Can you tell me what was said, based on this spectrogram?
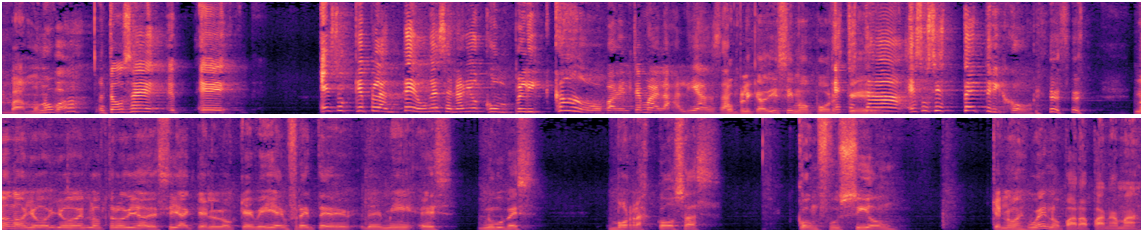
Vamos, no va. Entonces, eh, eh, ¿eso qué plantea? Un escenario complicado para el tema de las alianzas. Complicadísimo porque... Esto está, eso sí es tétrico. No, no, yo, yo el otro día decía que lo que veía enfrente de, de mí es nubes borrascosas, confusión, que no es bueno para Panamá.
